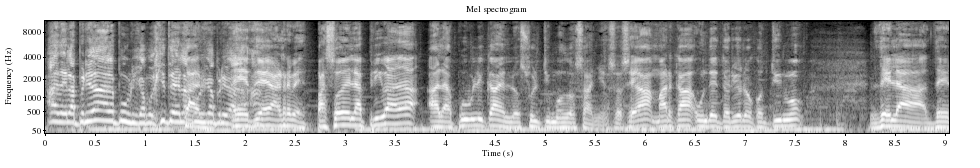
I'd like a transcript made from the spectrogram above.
Ah, de la privada a la pública, porque dijiste de la Claro, pública privada. eh, de- Ah. al revés, pasó de la privada a la pública en los últimos dos años. O sea, marca un deterioro continuo de la, de,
